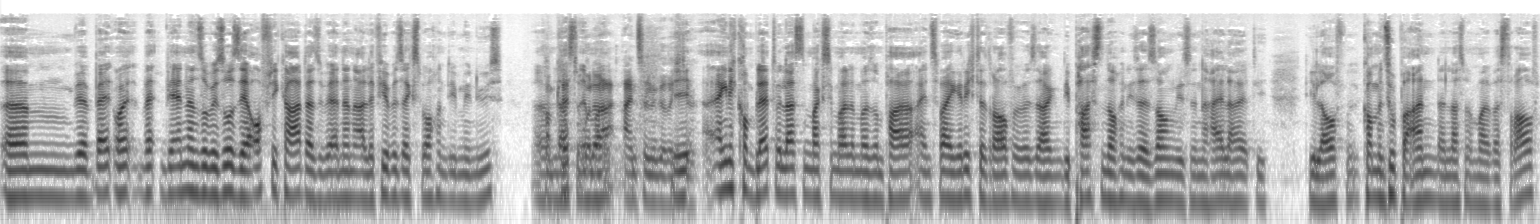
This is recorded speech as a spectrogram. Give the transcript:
Ähm, wir, wir ändern sowieso sehr oft die Karte, also wir ändern alle vier bis sechs Wochen die Menüs. Ähm, Komplett oder immer- einzelne Gerichte? Eigentlich komplett. Wir lassen maximal immer so ein paar, ein, zwei Gerichte drauf, wo wir sagen, die passen noch in die Saison, die sind ein Highlight, die, die laufen, kommen super an, dann lassen wir mal was drauf.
